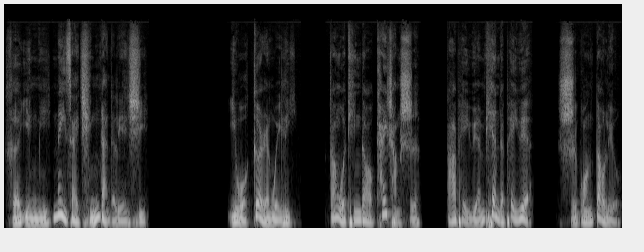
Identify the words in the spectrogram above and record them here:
和影迷内在情感的联系。以我个人为例，当我听到开场时搭配原片的配乐，时光倒流，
